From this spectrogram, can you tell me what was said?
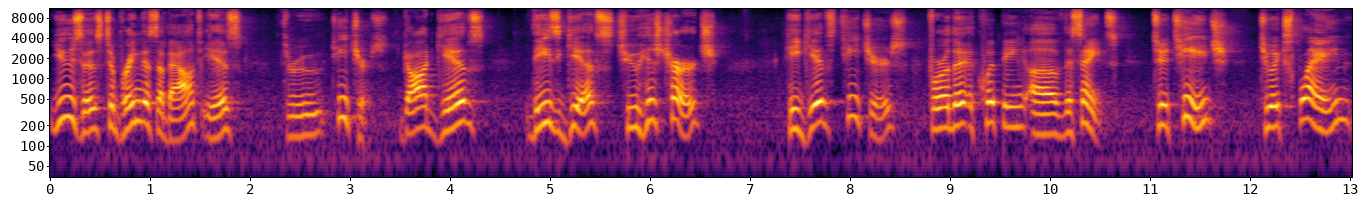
uses to bring this about is through teachers. God gives these gifts to his church, he gives teachers for the equipping of the saints to teach, to explain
